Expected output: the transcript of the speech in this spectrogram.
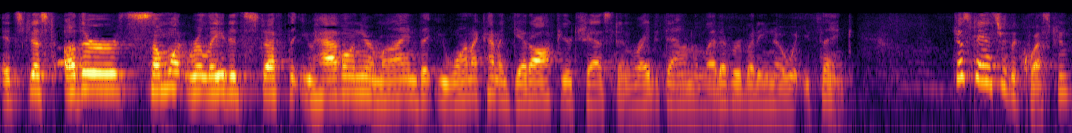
It's just other somewhat related stuff that you have on your mind that you want to kind of get off your chest and write it down and let everybody know what you think. Just answer the question.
